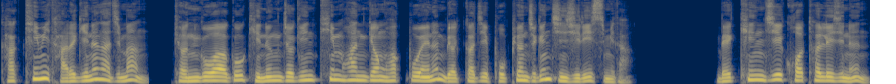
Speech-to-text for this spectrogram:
각 팀이 다르기는 하지만 견고하고 기능적인 팀 환경 확보에는 몇 가지 보편적인 진실이 있습니다. 맥킨지 쿼털리지는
